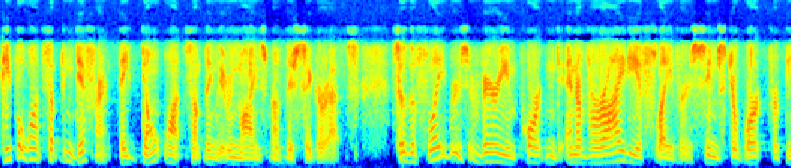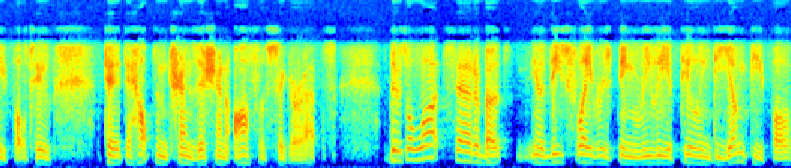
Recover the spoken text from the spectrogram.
People want something different. They don't want something that reminds them of their cigarettes. So the flavors are very important, and a variety of flavors seems to work for people to, to, to help them transition off of cigarettes there's a lot said about you know these flavors being really appealing to young people.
